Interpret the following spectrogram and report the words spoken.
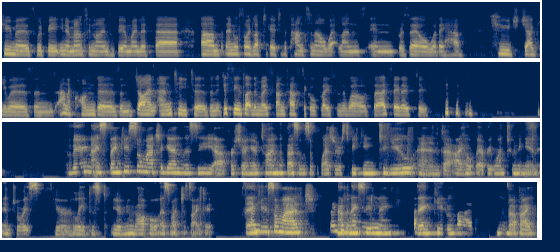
pumas would be, you know, mountain lions would be on my list there. Um, but then also I'd love to go to the Pantanal wetlands in Brazil where they have huge jaguars and anacondas and giant anteaters. And it just seems like the most fantastical place in the world. So I'd say those two. Very nice. Thank you so much again, Lizzie, uh, for sharing your time with us. It was a pleasure speaking to you. And uh, I hope everyone tuning in enjoys your latest, your new novel as much as I did. Thank, Thank you so much. Have a nice evening. Thank you. Bye bye.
